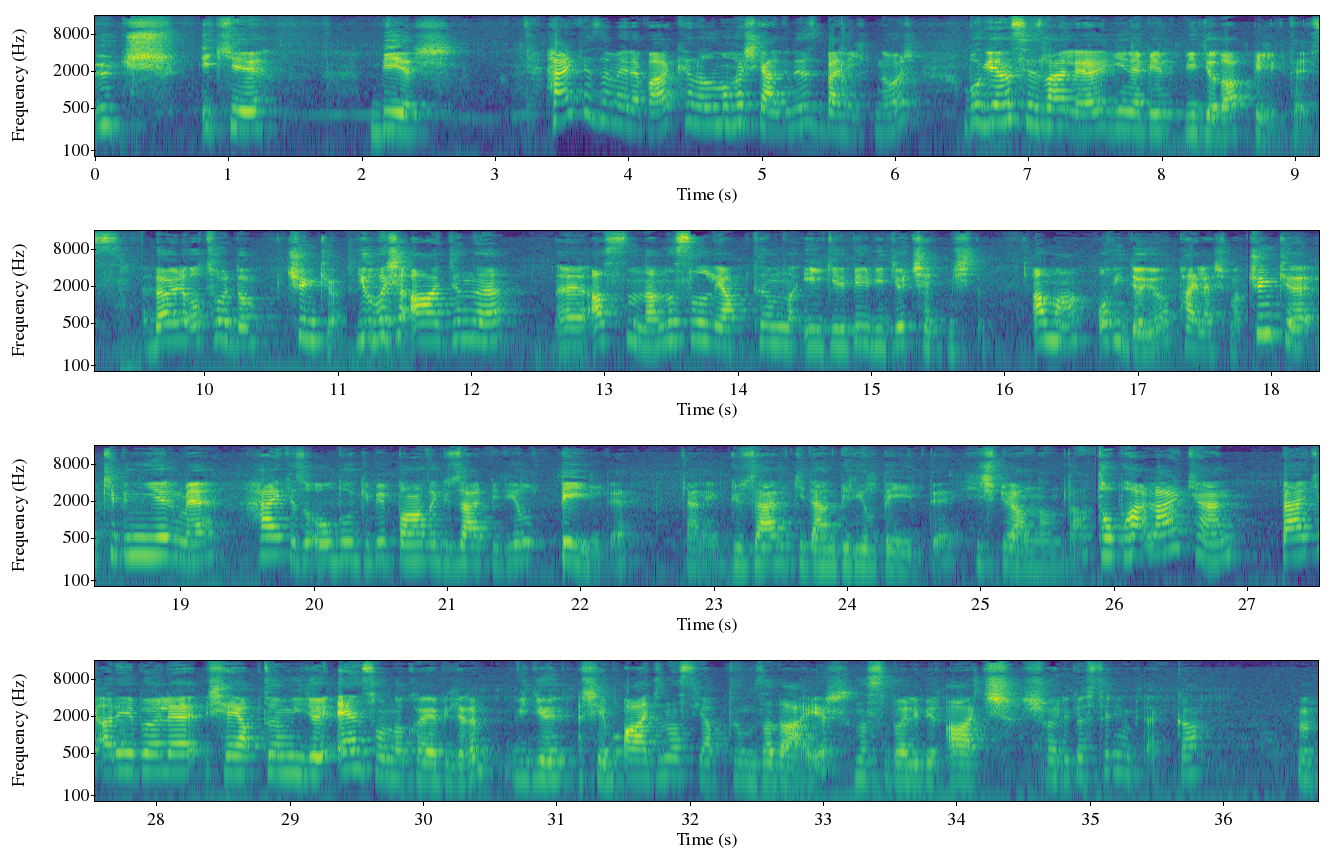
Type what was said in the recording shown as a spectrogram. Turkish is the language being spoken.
3, 2, 1. Herkese merhaba, kanalıma hoş geldiniz. Ben İlknur. Bugün sizlerle yine bir videoda birlikteyiz. Böyle oturdum çünkü yılbaşı ağacını e, aslında nasıl yaptığımla ilgili bir video çekmiştim. Ama o videoyu paylaşmadım. Çünkü 2020 herkese olduğu gibi bana da güzel bir yıl değildi. Yani güzel giden bir yıl değildi hiçbir anlamda. Toparlarken belki araya böyle şey yaptığım videoyu en sonuna koyabilirim. Videoyu şey bu ağacı nasıl yaptığımıza dair. Nasıl böyle bir ağaç. Şöyle göstereyim bir dakika. Hı.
